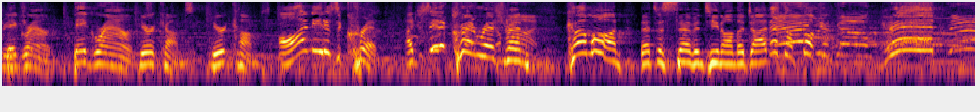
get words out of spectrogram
Big round. Big round. Here it comes. Here it comes. All I need is a crit. I just need a crit, Richmond. on. Come on. That's a 17 on the die. That's There a you fucking go. hit. Yeah.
